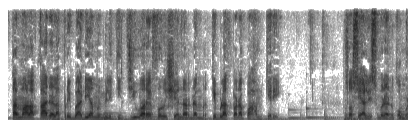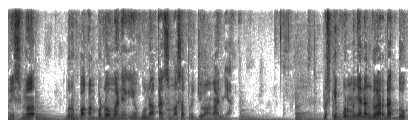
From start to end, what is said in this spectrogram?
Tan Malaka adalah pribadi yang memiliki jiwa revolusioner dan berkiblat pada paham kiri. Sosialisme dan komunisme merupakan pedoman yang ia gunakan semasa perjuangannya. Meskipun menyandang gelar datuk,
